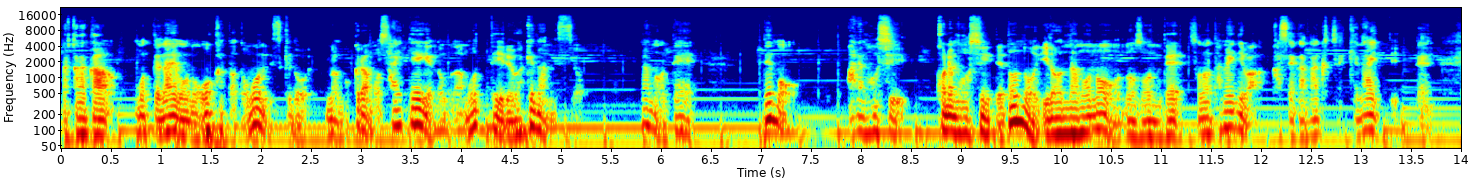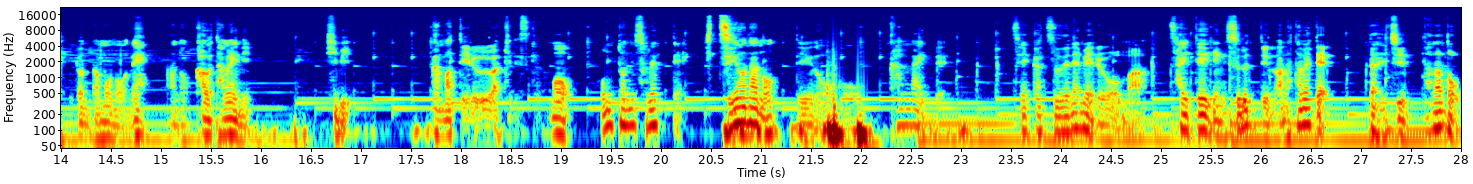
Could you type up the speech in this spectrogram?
なかなか持ってないもの多かったと思うんですけど、今僕らも最低限のものは持っているわけなんですよ。なので、でも、あれも欲しい、これも欲しいってどんどんいろんなものを望んで、そのためには稼がなくちゃいけないって言って、いろんなものをね、あの、買うために、日々、頑張っているわけですけども、本当にそれって必要なのっていうのをこう考えて、生活レベルをまあ最低限にするっていうのを改めて大事だなと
